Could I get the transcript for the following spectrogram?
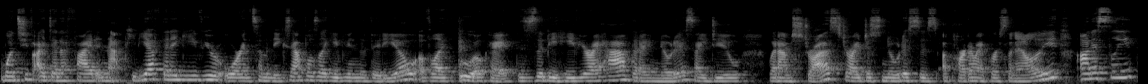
once you've identified in that PDF that I gave you or in some of the examples I gave you in the video of like, ooh, okay, this is a behavior I have that I notice I do when I'm stressed or I just notice is a part of my personality. Honestly,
